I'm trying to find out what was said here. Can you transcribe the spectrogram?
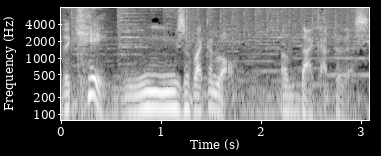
the kings of rock and roll. I'll back after this.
